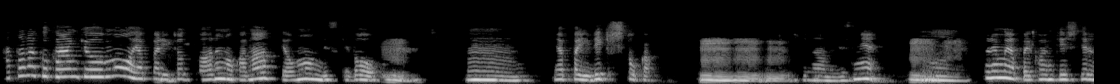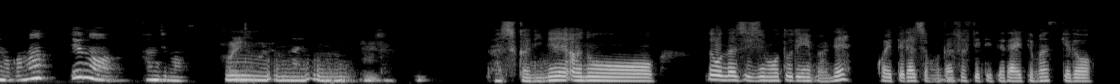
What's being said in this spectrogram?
働く環境もやっぱりちょっとあるのかなって思うんですけど。うん。うん。やっぱり歴史とか。うんうんうん。なんですね。うん。それもやっぱり関係してるのかなっていうのは感じます。はい。うんうんうん、確かにね、あのー、同じ地元で今ね、こうやってラジオも出させていただいてますけど、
